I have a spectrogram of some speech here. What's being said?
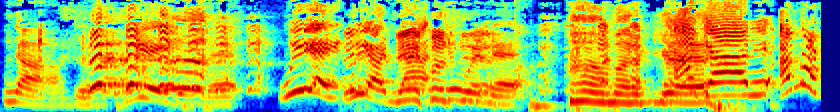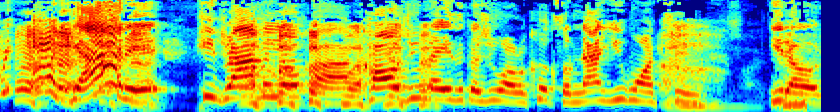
Nah, dude, we ain't doing that. We ain't. We are not doing that. that. Oh my god! I got it. I'm not. Re- I got it. He driving your Oh, car, my called you lazy because you want to cook. So now you want to, you know,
